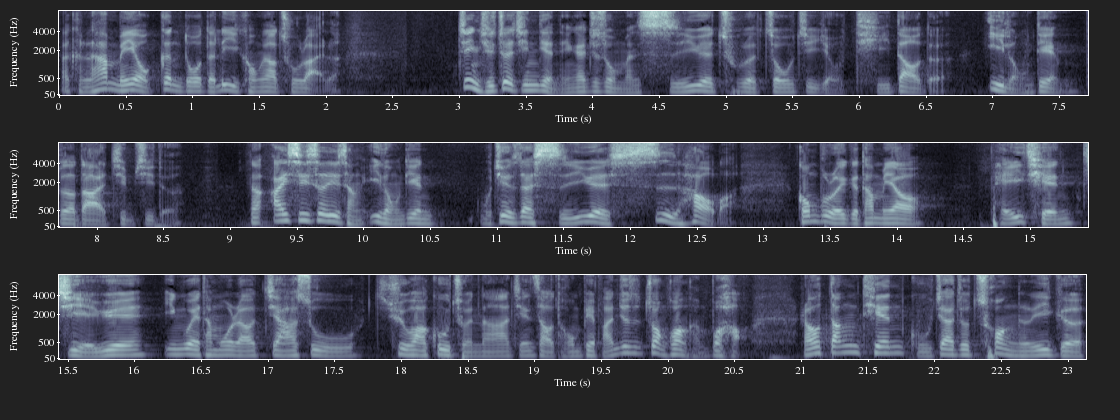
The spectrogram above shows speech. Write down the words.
那可能它没有更多的利空要出来了。近期最经典的应该就是我们十一月初的周记有提到的义隆电，不知道大家记不记得？那 IC 设计厂义隆电，我记得在十一月四号吧，公布了一个他们要赔钱解约，因为他们为了要加速去化库存啊，减少铜片，反正就是状况很不好。然后当天股价就创了一个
